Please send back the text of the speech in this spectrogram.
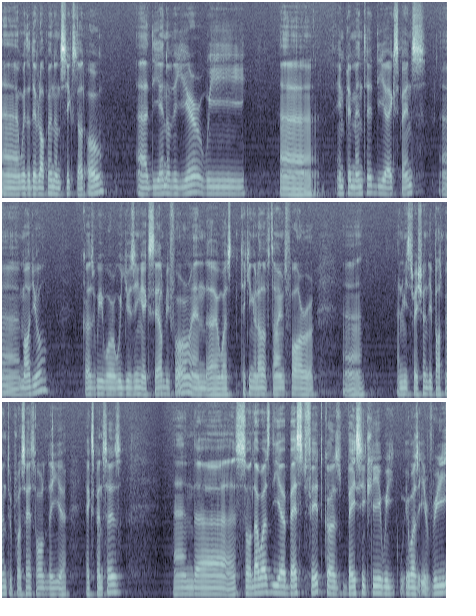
uh, with the development on 6.0. At the end of the year, we uh, implemented the expense uh, module because we were we using Excel before and uh, was taking a lot of time for administration department to process all the expenses. And uh, so that was the uh, best fit because basically we it was really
